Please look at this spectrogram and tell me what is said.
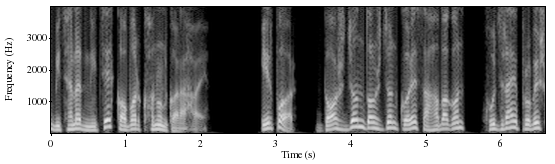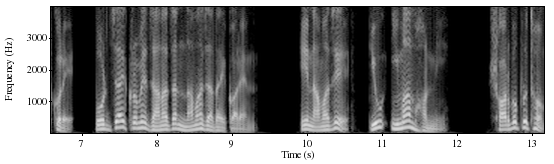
বিছানার নিচে কবর খনন করা হয়। এরপর দশজন দশজন করে সাহাবাগণ হুজরায় প্রবেশ করে পর্যায়ক্রমে জানাজান নামাজ আদায় করেন। এ নামাজে কেউ ইমাম হননি। সর্বপ্রথম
